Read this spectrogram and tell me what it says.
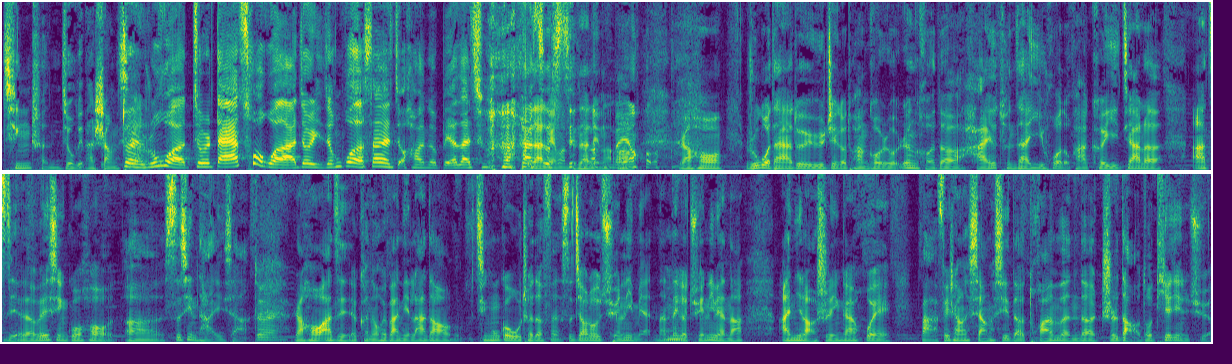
清晨就给它上线。对，如果就是大家错过了，就是已经过了三月九号，你就别再去了，别再领了，别再领了，没有了。然后，如果大家对于这个团购有任何的还存在疑惑的话，可以加了阿紫姐的微信过后，呃，私信她一下。对。然后阿紫姐姐可能会把你拉到清空购物车的粉丝交流群里面。那那个群里面呢，安妮老师应该会把非常详细的团文的指导都贴进去，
